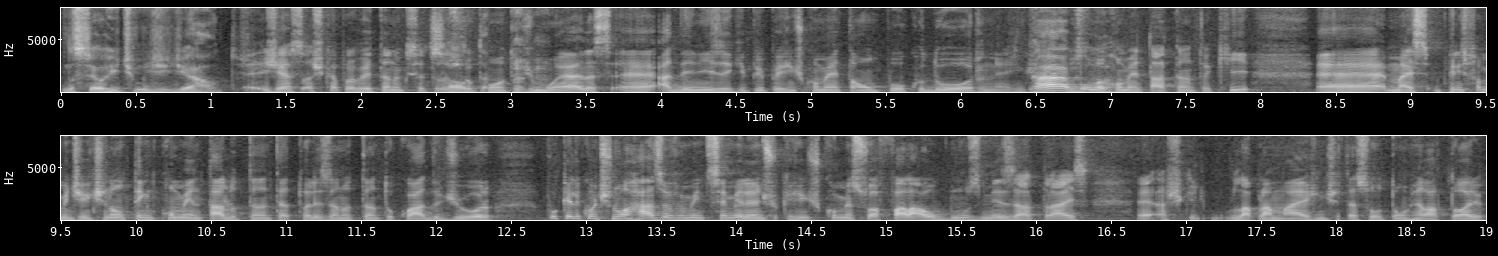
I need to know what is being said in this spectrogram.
no seu ritmo de, de alto. É, Gerson, acho que aproveitando que você trouxe Solta. o ponto de moedas, é, a Denise aqui pediu para a gente comentar um pouco do ouro, né? A gente ah, costuma boa. comentar tanto aqui, é, mas principalmente a gente não tem comentado tanto e atualizando tanto o quadro de ouro, porque ele continua razoavelmente semelhante ao que a gente começou a falar alguns meses atrás. É, acho que lá para maio a gente até soltou um relatório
